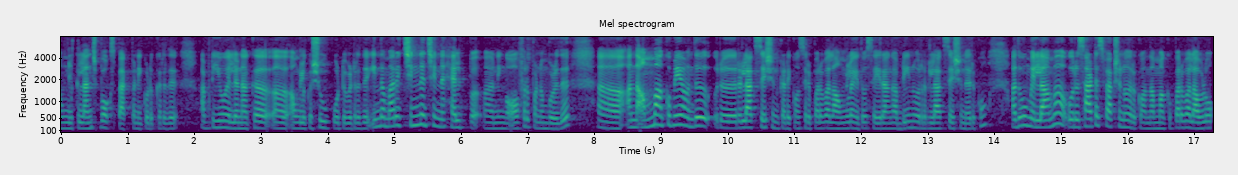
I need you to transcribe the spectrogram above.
அவங்களுக்கு லஞ்ச் பாக்ஸ் பேக் பண்ணி கொடுக்கறது அப்படியும் இல்லைனாக்கா அவங்களுக்கு ஷூ போட்டு விடுறது. இந்த மாதிரி சின்ன சின்ன ஹெல்ப் நீங்கள் ஆஃபர் பண்ணும்பொழுது அந்த அம்மாக்குமே வந்து ஒரு ரிலாக்ஸேஷன் கிடைக்கும். சரி பரவாயில்ல அவங்களும் ஏதோ செய்கிறாங்க அப்படின்னு ஒரு ரிலாக்ஸேஷன் இருக்கும். அதுவும் இல்லாமல் ஒரு சாட்டிஸ்ஃபேக்ஷனும் இருக்கும். அந்த அம்மாவுக்கு பரவாயில்ல அவ்வளோ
